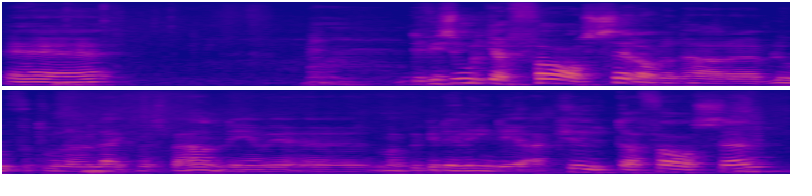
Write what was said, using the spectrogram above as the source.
Eh, det finns olika faser av den här eh, blodförtunnande läkemedelsbehandlingen. Eh, man brukar dela in det i akuta fasen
